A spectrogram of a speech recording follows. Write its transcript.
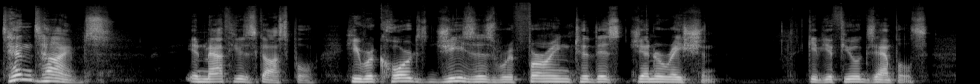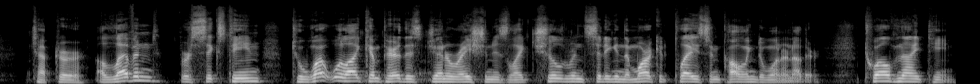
Ten times in Matthew's gospel, he records Jesus referring to this generation. give you a few examples. Chapter 11, Verse 16, to what will I compare this generation is like children sitting in the marketplace and calling to one another. 12:19.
